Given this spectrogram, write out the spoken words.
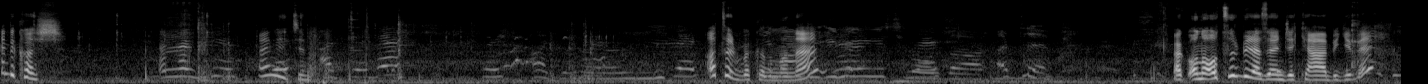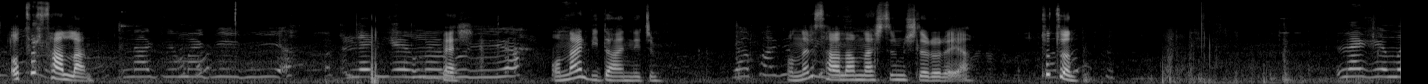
Hadi koş. Anneciğim. Beş. Otur bakalım ona. Bak ona otur biraz önceki abi gibi. Otur sallan. Ver. Onlar vida anneciğim. Onları sağlamlaştırmışlar oraya. Tutun. Anacığımı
